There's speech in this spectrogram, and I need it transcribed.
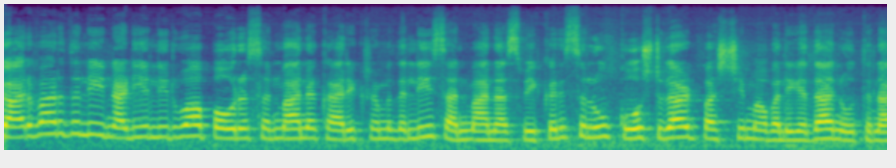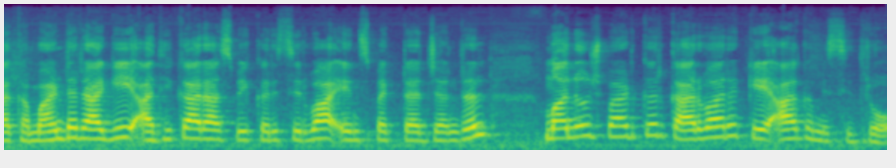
ಕಾರವಾರದಲ್ಲಿ ನಡೆಯಲಿರುವ ಪೌರ ಸನ್ಮಾನ ಕಾರ್ಯಕ್ರಮದಲ್ಲಿ ಸನ್ಮಾನ ಸ್ವೀಕರಿಸಲು ಕೋಸ್ಟ್ ಗಾರ್ಡ್ ಪಶ್ಚಿಮ ವಲಯದ ನೂತನ ಕಮಾಂಡರ್ ಆಗಿ ಅಧಿಕಾರ ಸ್ವೀಕರಿಸಿರುವ ಇನ್ಸ್ಪೆಕ್ಟರ್ ಜನರಲ್ ಮನೋಜ್ ಬಾಡ್ಕರ್ ಕಾರವಾರಕ್ಕೆ ಆಗಮಿಸಿದರು.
